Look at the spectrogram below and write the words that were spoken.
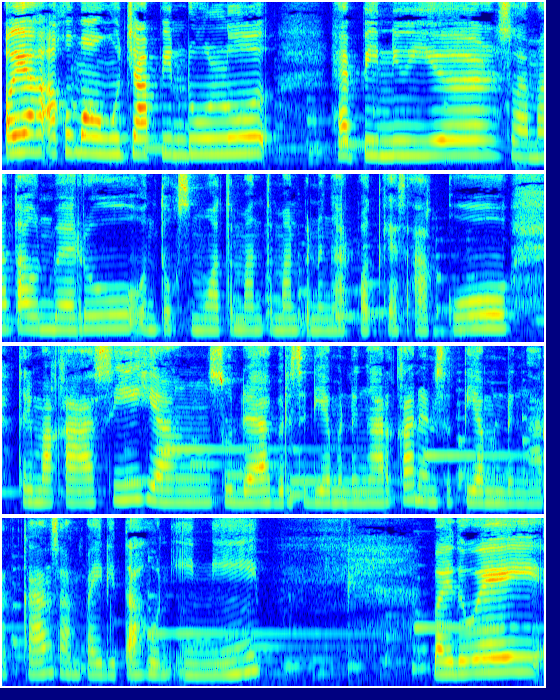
Oh ya, aku mau ngucapin dulu Happy New Year, selamat tahun baru untuk semua teman-teman pendengar podcast aku. Terima kasih yang sudah bersedia mendengarkan dan setia mendengarkan sampai di tahun ini. By the way,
